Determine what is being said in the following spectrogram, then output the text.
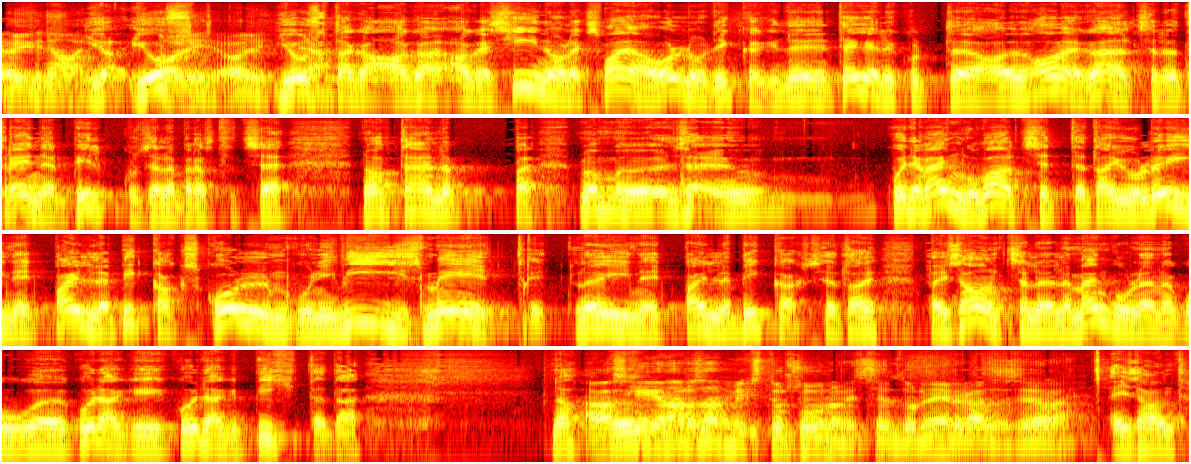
oli. just, just, aga, aga, aga siin oleks vaja olnud ikkagi te, tegelikult aeg-ajalt seda treeneri pilku, sellepärast et see noh, tähendab, no see kui te mängu vaatasite, ta ju lõi neid palle pikaks kolm kuni viis meetrit, lõi neid palle pikaks ja ta, ta ei saanud sellele mängule nagu kuidagi, kuidagi pihta, ta Noh, aga kas keegi on aru saanud, miks Tursunovit seal turniiril kaasas ei ole? ei saanud,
